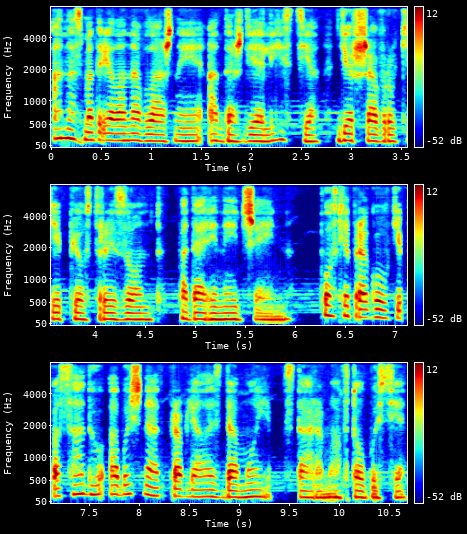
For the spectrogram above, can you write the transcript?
Она смотрела на влажные от дождя листья, держа в руке пестрый зонт, подаренный Джейн. После прогулки по саду обычно отправлялась домой в старом автобусе,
